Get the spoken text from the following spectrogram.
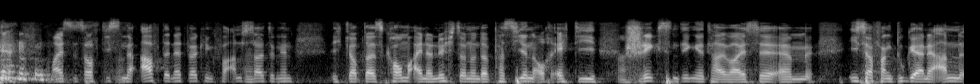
Meistens auf diesen After-Networking-Veranstaltungen. Ich glaube, da ist kaum einer nüchtern und da passieren auch echt die ah. schrägsten Dinge teilweise. Ähm, Isa, fang du gerne an.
